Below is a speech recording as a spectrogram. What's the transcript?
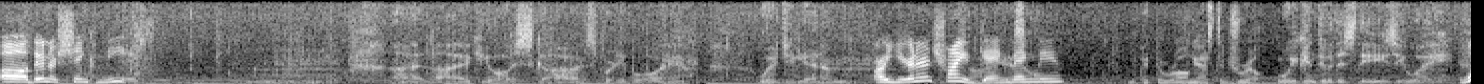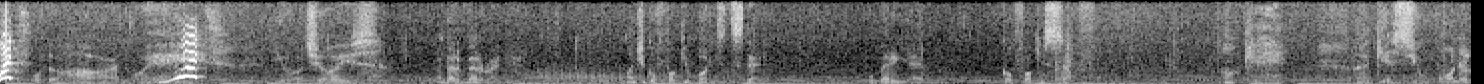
Oh, they're gonna shank me. I like your scars, pretty boy. Where'd you get them? Are you gonna try and gangbang me? You picked the wrong ass to drill. We can do this the easy way. What? Or the hard way. What? Your choice. I got a better idea. Why don't you go fuck your buddies instead? Or better yet, go fuck yourself. Okay. I guess you want it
